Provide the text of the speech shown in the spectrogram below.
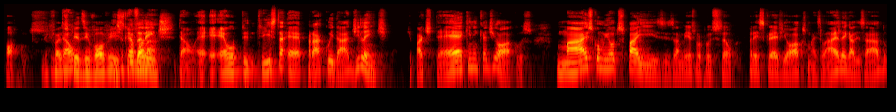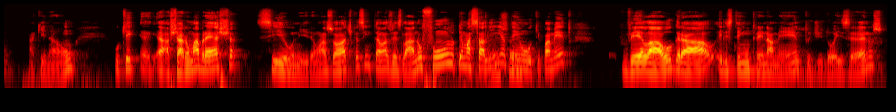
óculos. Ele faz então, o quê? Desenvolve isso estuda lente. Então, é, é, é optometrista é para cuidar de lente, de parte técnica de óculos. Mas, como em outros países, a mesma profissão prescreve óculos, mas lá é legalizado, aqui não. O que é, acharam uma brecha, se uniram as óticas, então, às vezes, lá no fundo tem uma salinha, é tem um equipamento, vê lá o grau, eles têm um treinamento de dois anos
